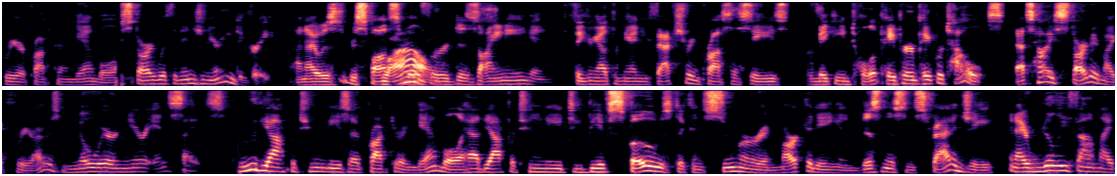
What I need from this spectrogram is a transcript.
career at Procter and Gamble. I started with an engineering degree, and I was responsible Wow. for designing and figuring out the manufacturing processes for making toilet paper and paper towels. That's how I started my career. I was nowhere near insights. Through the opportunities at Procter and Gamble, I had the opportunity to be exposed to consumer and marketing and business and strategy, and I really found my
